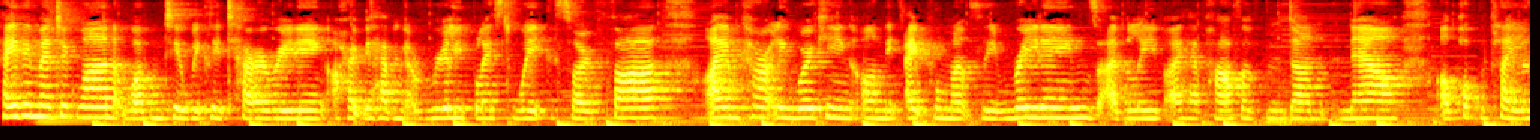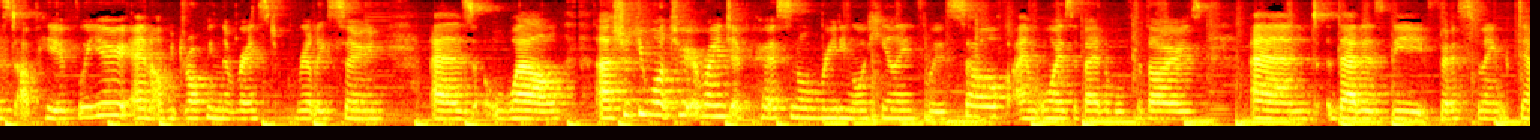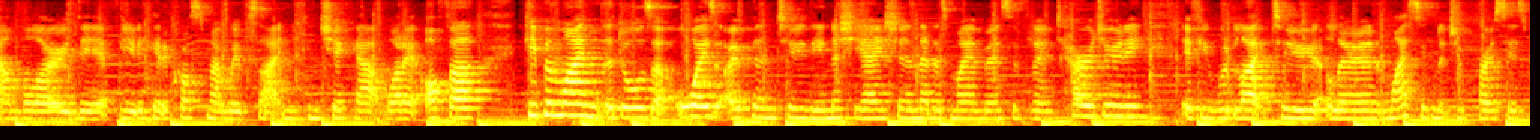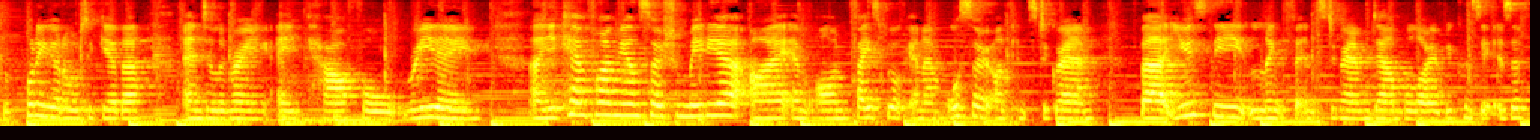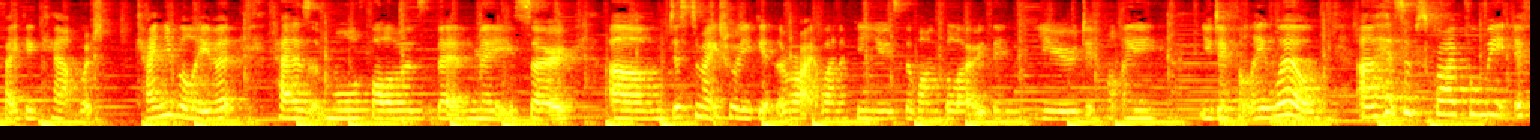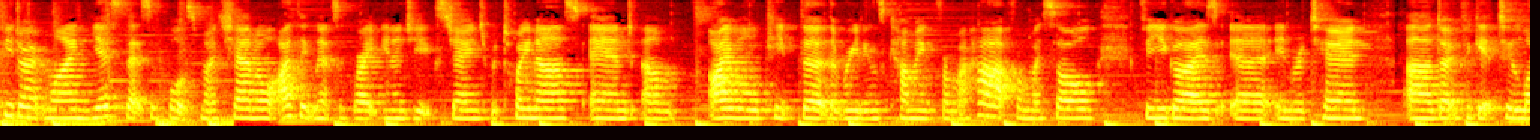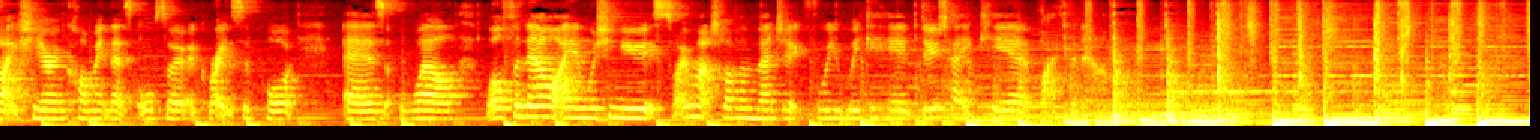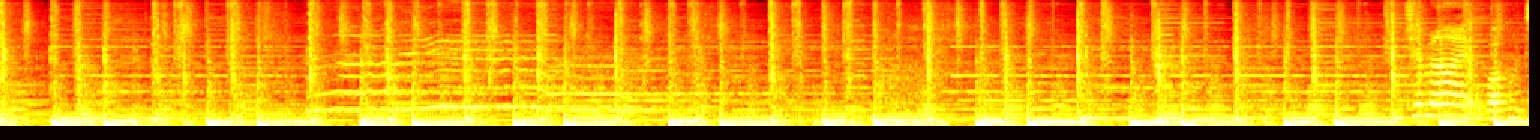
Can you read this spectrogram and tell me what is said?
Hey there, Magic One. Welcome to your weekly tarot reading. I hope you're having a really blessed week so far. I am currently working on the April monthly readings. I believe I have half of them done now. I'll pop the playlist up here for you and I'll be dropping the rest really soon as well. Uh, should you want to arrange a personal reading or healing for yourself, I'm always available for those and that is the first link down below there for you to head across my website and you can check out what I offer. Keep in mind that the doors are always open to the initiation, that is my immersive Learn Tarot journey. If you would like to learn my signature process for putting it all together and delivering a powerful reading. Uh, you can find me on social media. I am on Facebook and I'm also on Instagram but use the link for Instagram down below because it is a fake account which can you believe it has more followers than me. So um, just to make sure you get the right one if you use the one below then you definitely you definitely will. Uh, hit subscribe for me if you don't mind. Yes that supports my channel. I think that's a great energy exchange between us and um, I will keep the the readings coming from my heart from my soul for you guys uh, in return uh, don't forget to like, share, and comment. That's also a great support as well. Well, for now, I am wishing you so much love and magic for your week ahead. Do take care. Bye for now.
